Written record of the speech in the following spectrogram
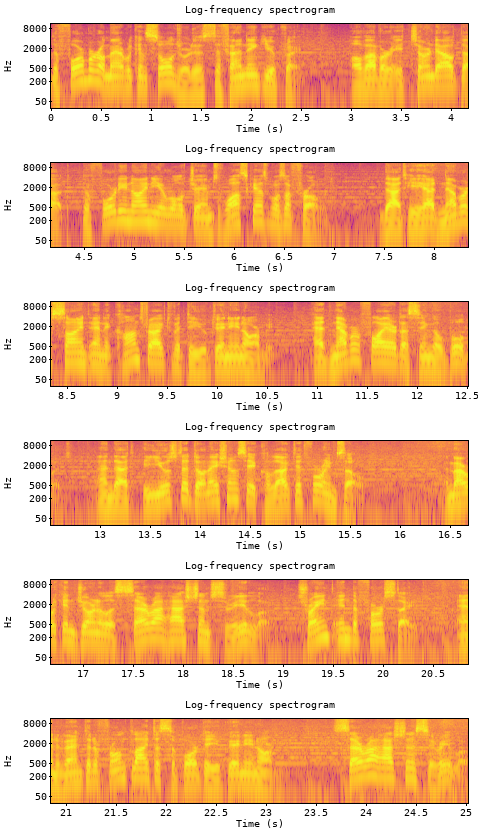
the former American soldier is defending Ukraine. However, it turned out that the 49-year-old James Vasquez was a fraud, that he had never signed any contract with the Ukrainian army, had never fired a single bullet, and that he used the donations he collected for himself. American journalist Sarah Ashton Cirillo trained in the First Aid and went to the front line to support the Ukrainian army. Sarah Ashton Cirillo,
